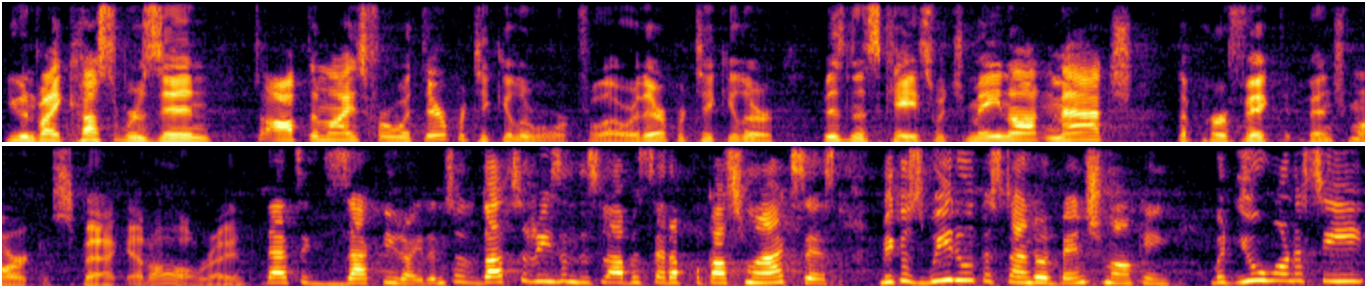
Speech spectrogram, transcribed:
you invite customers in to optimize for what their particular workflow or their particular business case, which may not match the perfect benchmark spec at all, right? That's exactly right. And so that's the reason this lab is set up for customer access because we do the standard benchmarking, but you want to see,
